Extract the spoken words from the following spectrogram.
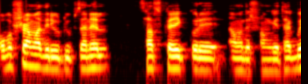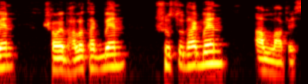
অবশ্যই আমাদের ইউটিউব চ্যানেল সাবস্ক্রাইব করে আমাদের সঙ্গে থাকবেন। সবাই ভালো থাকবেন, সুস্থ থাকবেন। আল্লাহ হাফেজ।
